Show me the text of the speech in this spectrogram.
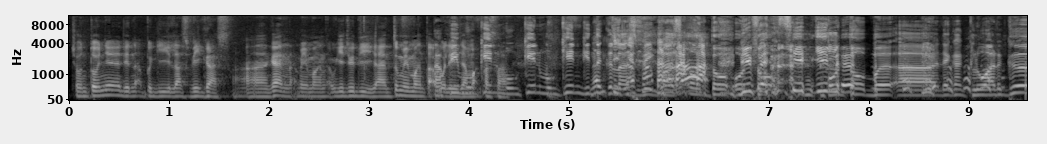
Contohnya dia nak pergi Las Vegas. Ha, kan memang nak pergi judi. Ha, itu memang tak boleh tapi jamak mungkin kasar. mungkin mungkin kita ke Nanti Las lah Vegas untuk untuk gila. untuk ber, uh, dengan keluarga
